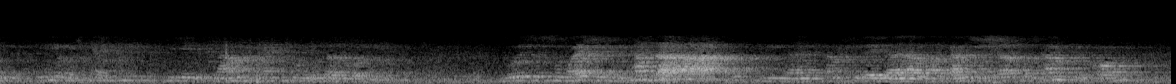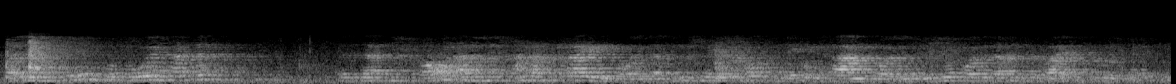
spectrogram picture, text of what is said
Systeme bekämpfen, bekämpfen und unterdrücken. So ist es zum Beispiel in Kandahar, in einem Kampf in einer afghanischen Stadt, zum Kampf gekommen, weil die Regierung befohlen hatte, dass die Frauen also sich anders kleiden sollen, dass sie nicht mehr ihre Kopfbedeckung tragen sollen. Die Regierung wollte nicht beweisen durchsetzen.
